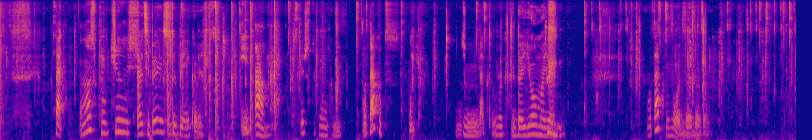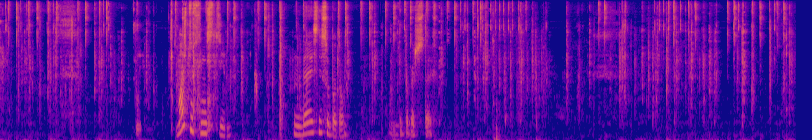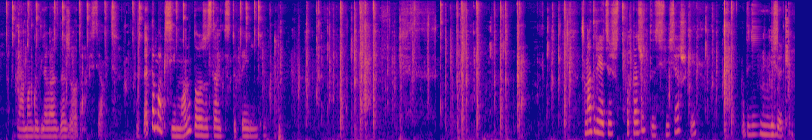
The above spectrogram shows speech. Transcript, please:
так, у нас получилось... А теперь с ступеньками. И... А, теперь ступеньками. Вот так вот? Ой. Нет, вот, да ё-моё. Вот так? Вот, да-да-да. Можешь тут снести? Да, я снесу потом. Ты пока что ставь. Могу для вас даже вот так сделать. Вот это Максим, он тоже ставит ступеньки. Смотри, я тебе что покажу, ты снесешь, окей? Вот иди Не зачем.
